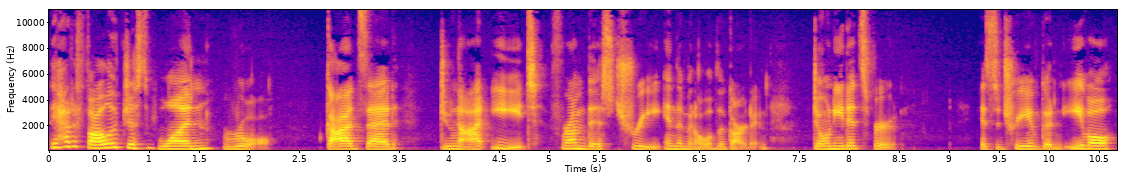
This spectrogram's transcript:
They had to follow just one rule. God said, Do not eat from this tree in the middle of the garden. Don't eat its fruit. It's the tree of good and evil.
